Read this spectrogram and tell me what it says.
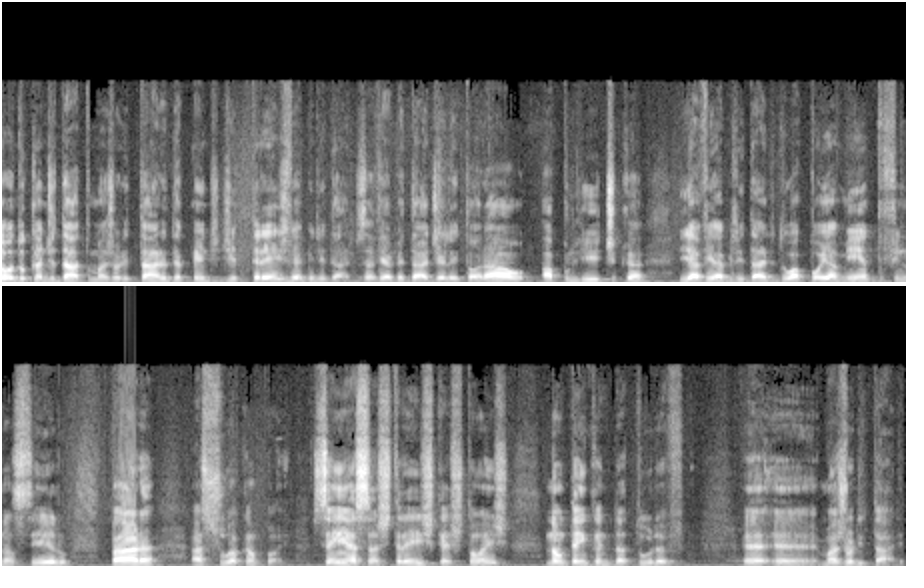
Todo candidato majoritário depende de três viabilidades: a viabilidade eleitoral, a política e a viabilidade do apoiamento financeiro para a sua campanha. Sem essas três questões, não tem candidatura é, é, majoritária.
